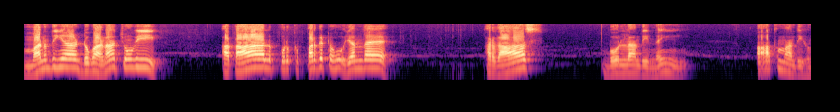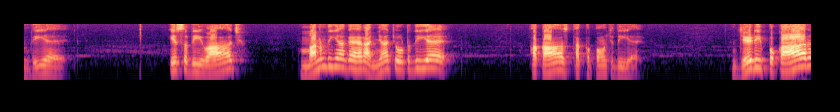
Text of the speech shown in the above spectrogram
ਮਨ ਦੀਆਂ ਡੁਗਾਣਾ ਚੋਂ ਵੀ ਅਕਾਲ ਪੁਰਖ ਪ੍ਰਗਟ ਹੋ ਜਾਂਦਾ ਹੈ। ਅਰਦਾਸ ਬੋਲਾਂ ਦੀ ਨਹੀਂ, ਆਤਮਾ ਦੀ ਹੁੰਦੀ ਹੈ ਇਸ ਦੀ ਆਵਾਜ਼ ਮਨ ਦੀਆਂ ਗਹਿਰਾਈਆਂ ਚੋਟਦੀ ਹੈ ਆਕਾਸ਼ ਤੱਕ ਪਹੁੰਚਦੀ ਹੈ ਜਿਹੜੀ ਪੁਕਾਰ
